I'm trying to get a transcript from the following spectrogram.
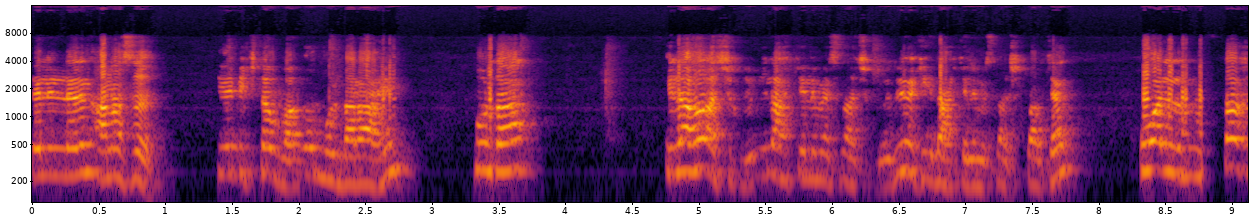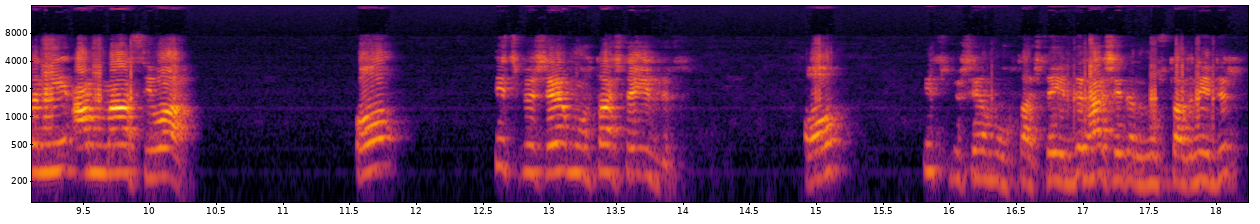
Delillerin anası diye bir kitap var. Ummul Berahin. Burada ilahı açıklıyor. İlah kelimesini açıklıyor. Diyor ki ilah kelimesini açıklarken huvel mustagni amma siva. O hiçbir şeye muhtaç değildir. O hiçbir şeye muhtaç değildir. Her şeyden mustagnidir.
